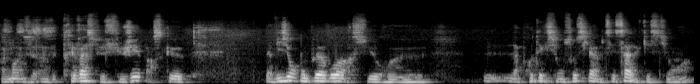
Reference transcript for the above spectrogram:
vraiment un très vaste sujet parce que la vision qu'on peut avoir sur euh, la protection sociale, c'est ça la question. Hein.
